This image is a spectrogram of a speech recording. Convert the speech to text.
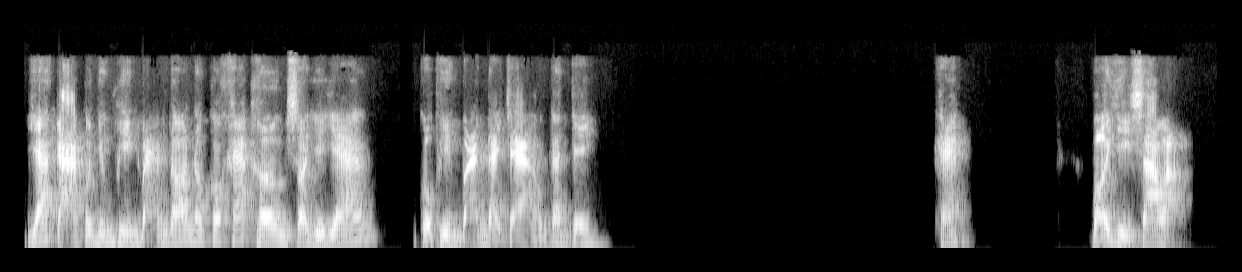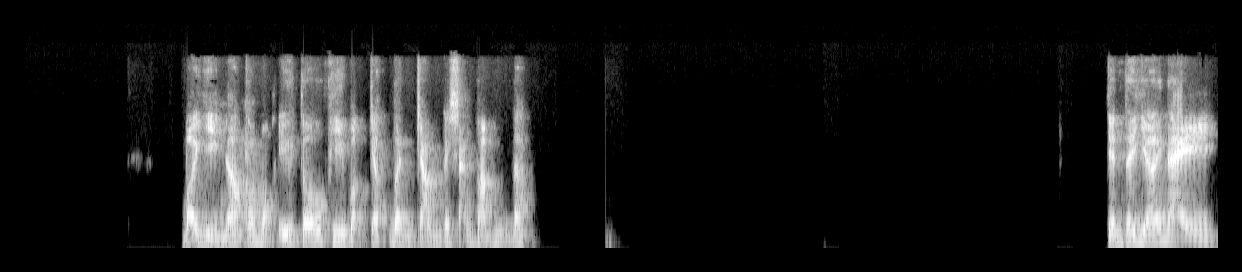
Giá cả của những phiên bản đó nó có khác hơn so với giá của phiên bản đại trà không các anh chị? Khác. Bởi vì sao ạ? à? Bởi vì nó có một yếu tố phi vật chất bên trong cái sản phẩm đó. Trên thế giới này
